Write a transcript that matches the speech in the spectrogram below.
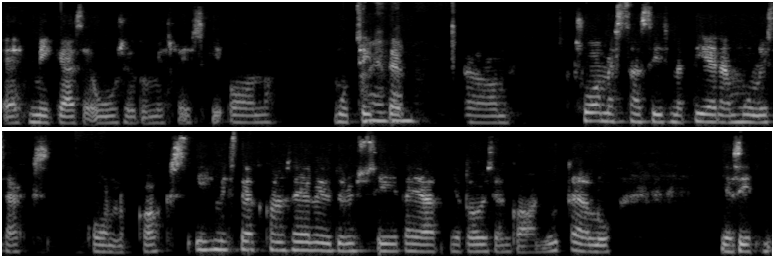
että mikä se uusiutumisriski on. Mutta sitten äh, Suomessa siis mä tiedän, mun lisäksi on kaksi ihmistä, jotka on selviytynyt siitä ja, ja toisen kanssa on jutellut. Ja sitten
